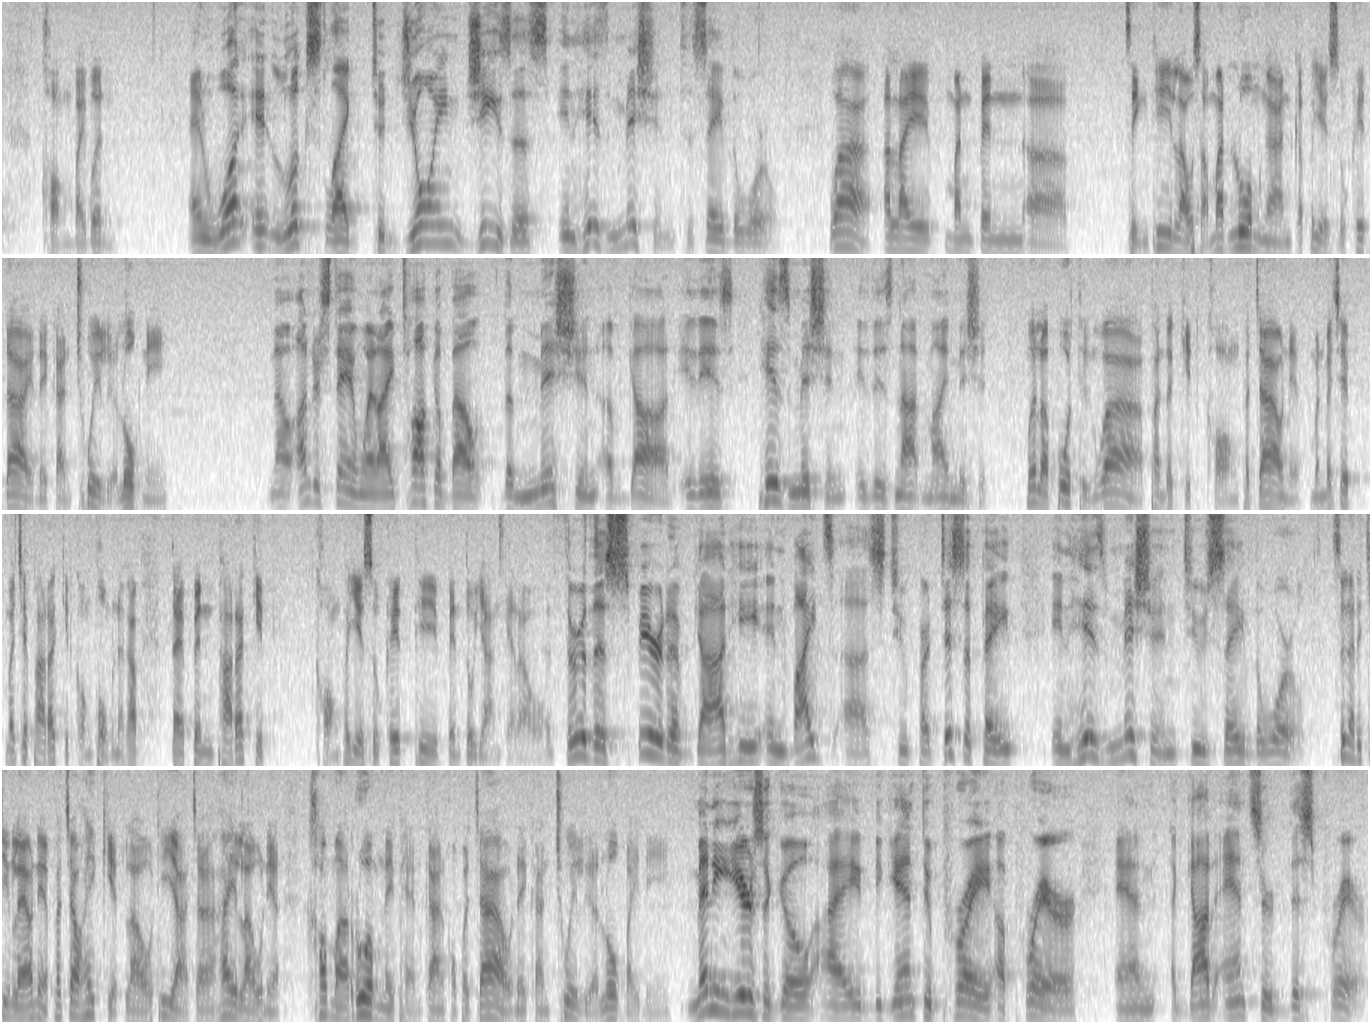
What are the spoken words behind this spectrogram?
ของไบเบิล and what it looks like to join Jesus in his mission to save the world. ว่าอะไรมันเป็นเอ่อ สิ่งที่เราสามารถร่วมงานกับพระเยซูคริสต์ได้ในการช่วยเหลือโลกนี้ Now, understand when I talk about the mission of God, it is his mission, it is not my mission. เมื่อเราพูดถึงว่าพันธกิจของพระเจ้าเนี่ยมันไม่ใช่ไม่ใช่ภารกิจของผมนะครับ แต่เป็นภารกิจของพระเยซูคริสต์ที่เป็นตัวอย่างแก่เรา Through the Spirit of God, he invites us to participate in his mission to save the world. ซึ่งอันที่จริงแล้วเนี่ยพระเจ้าให้เกียรติเราที่อยากจะให้เราเนี่ยเข้ามาร่วมในแผนการของพระเจ้าในการช่วยเหลือโลกใบนี้ Many years ago, I began to pray a prayer, and uh, God answered this prayer.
